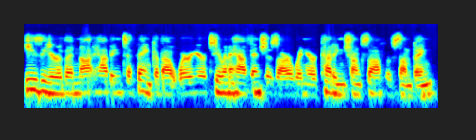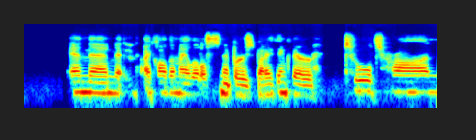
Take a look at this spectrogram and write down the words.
easier than not having to think about where your two and a half inches are when you're cutting chunks off of something. And then I call them my little snippers, but I think they're Tooltron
